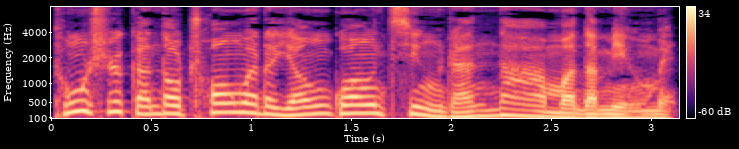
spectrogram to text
同时感到窗外的阳光竟然那么的明媚。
